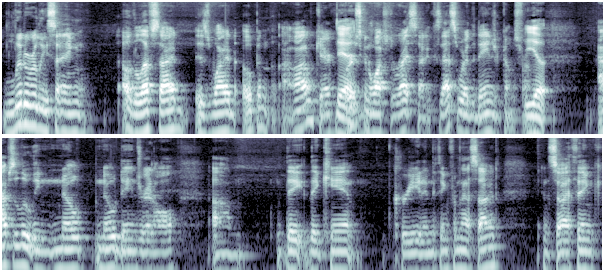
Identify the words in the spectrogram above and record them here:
literally saying, oh, the left side is wide open. I, I don't care. Yeah. We're just gonna watch the right side because that's where the danger comes from. Yeah, absolutely no no danger at all. Um, they they can't create anything from that side, and so I think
